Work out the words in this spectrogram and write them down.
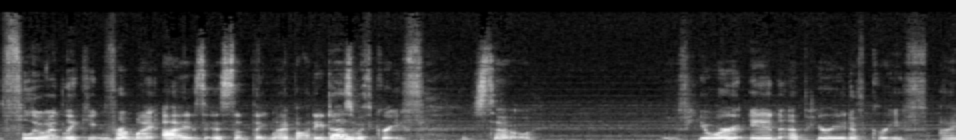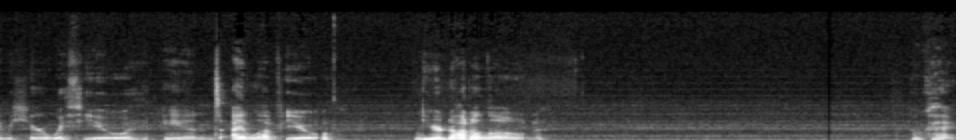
fluid leaking from my eyes is something my body does with grief. So, if you're in a period of grief, I'm here with you and I love you. You're not alone. Okay,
